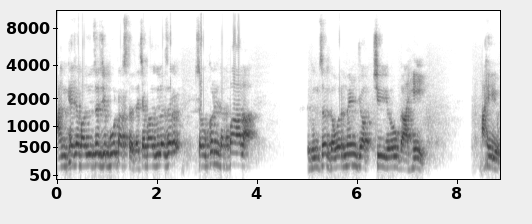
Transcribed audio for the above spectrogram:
अंगठ्याच्या बाजूचं जे बोट असतं त्याच्या बाजूला जर चौकन डब्बा आला तर तुमचं गव्हर्नमेंट जॉबचे योग आहे. आहे योग.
